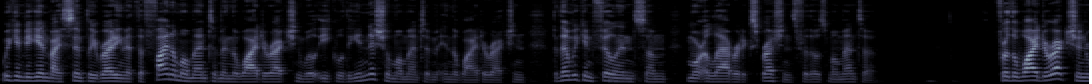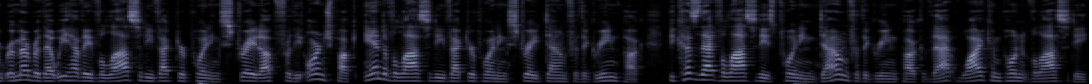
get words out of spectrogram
We can begin by simply writing that the final momentum in the y direction will equal the initial momentum in the y direction, but then we can fill in some more elaborate expressions for those momenta. For the y direction, remember that we have a velocity vector pointing straight up for the orange puck and a velocity vector pointing straight down for the green puck. Because that velocity is pointing down for the green puck, that y component velocity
